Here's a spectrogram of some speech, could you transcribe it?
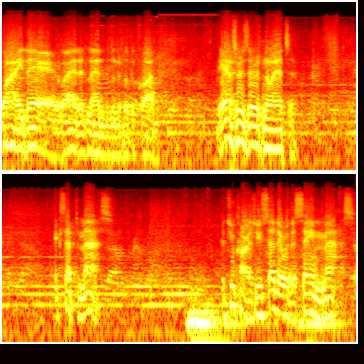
why there, why did it land in the middle of the quad. The answer is there is no answer. Except mass. The two cars, you said they were the same mass.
